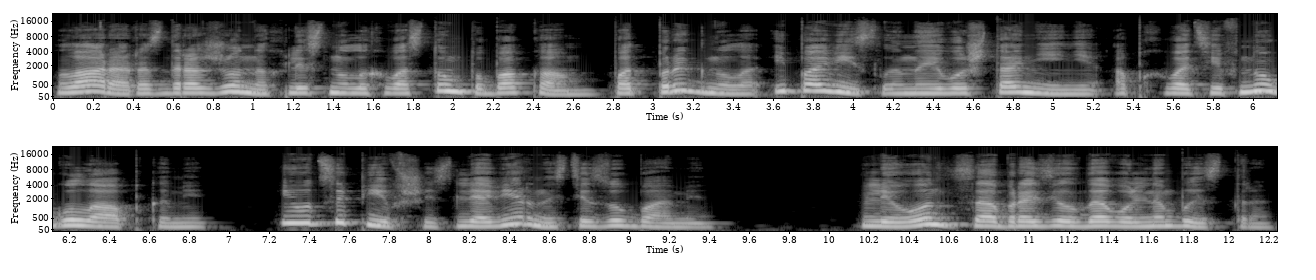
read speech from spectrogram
Лара раздраженно хлестнула хвостом по бокам, подпрыгнула и повисла на его штанине, обхватив ногу лапками, и уцепившись для верности зубами. Леон сообразил довольно быстро.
